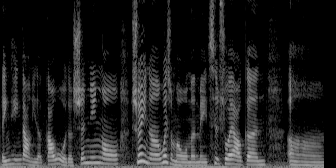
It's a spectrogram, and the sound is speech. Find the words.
聆听到你的高我的声音哦。所以呢，为什么我们每次说要跟呃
